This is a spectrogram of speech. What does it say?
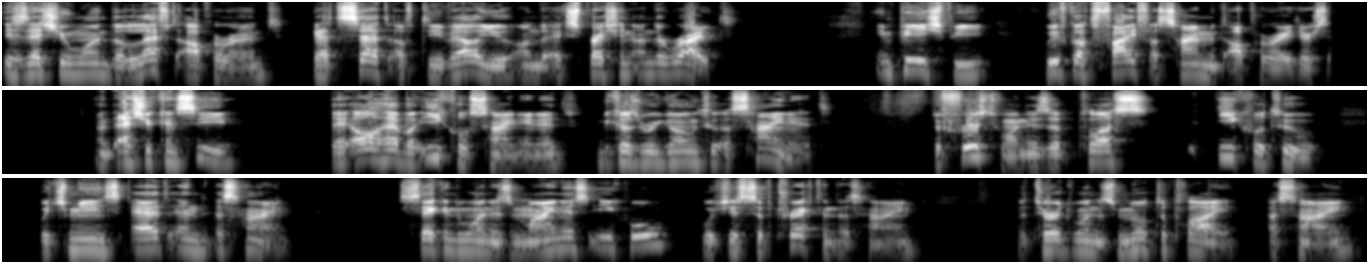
is that you want the left operand get set of the value on the expression on the right. In PHP, we've got five assignment operators. And as you can see, they all have an equal sign in it because we're going to assign it. The first one is a plus equal to, which means add and assign. Second one is minus equal, which is subtract and assign. The third one is multiply, assign.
